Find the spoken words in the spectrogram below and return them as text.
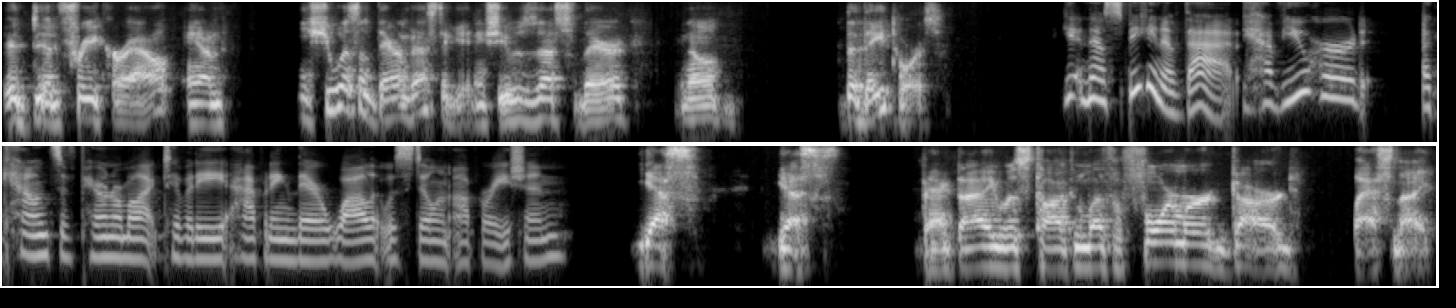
it did freak her out. And she wasn't there investigating. She was just there, you know, the day tours. Yeah. Now, speaking of that, have you heard accounts of paranormal activity happening there while it was still in operation? Yes. Yes. In fact, I was talking with a former guard last night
